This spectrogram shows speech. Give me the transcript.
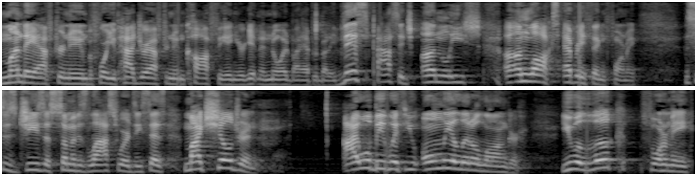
Monday afternoon, before you've had your afternoon coffee and you're getting annoyed by everybody. This passage unleash, uh, unlocks everything for me. This is Jesus, some of his last words. He says, My children, I will be with you only a little longer. You will look for me,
